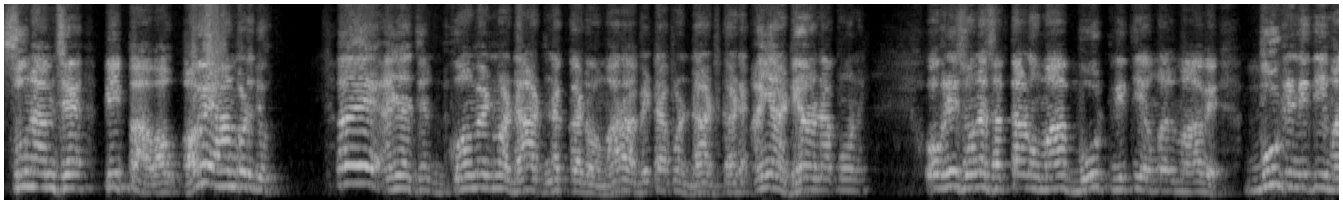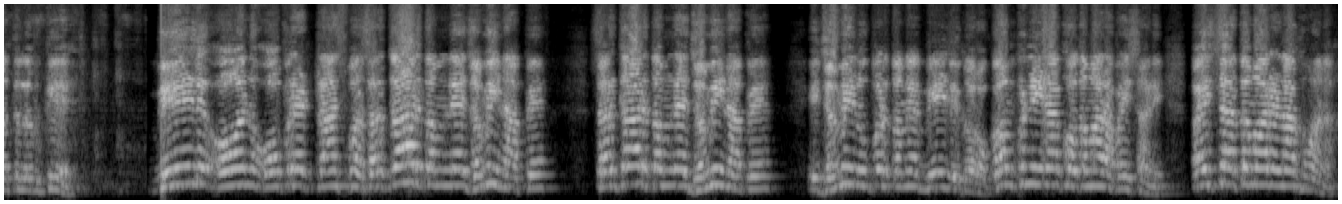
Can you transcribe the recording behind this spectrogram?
શું નામ છે? પીપા હવે સાંભળજો. અરે અહીંયા કોમેન્ટમાં દાંત ન કાઢો, મારા બેટા પણ દાંત કાઢે, અહીંયા ધ્યાન આપો ને. ઓગણીસો ને સત્તાણું માં બૂટ નીતિ અમલમાં આવે. બૂટ નીતિ મતલબ કે બિલ્ડ ઓન ઓપરેટ ટ્રાન્સફર સરકાર તમને જમીન આપે, સરકાર તમને જમીન આપે. એ જમીન ઉપર તમે બિલ્ડ કરો. કંપની નાખો તમારા પૈસાની. પૈસા તમારે નાખવાના.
